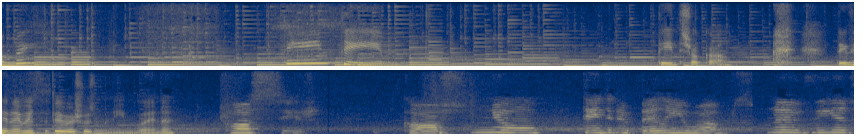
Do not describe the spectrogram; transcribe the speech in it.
Labi? Tintim! Tinti šokā. Tinti neviens nepievērš uzmanību, vai ne? Kas ir? Kas? Nu, Tinti grib belly rubs. Neviens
